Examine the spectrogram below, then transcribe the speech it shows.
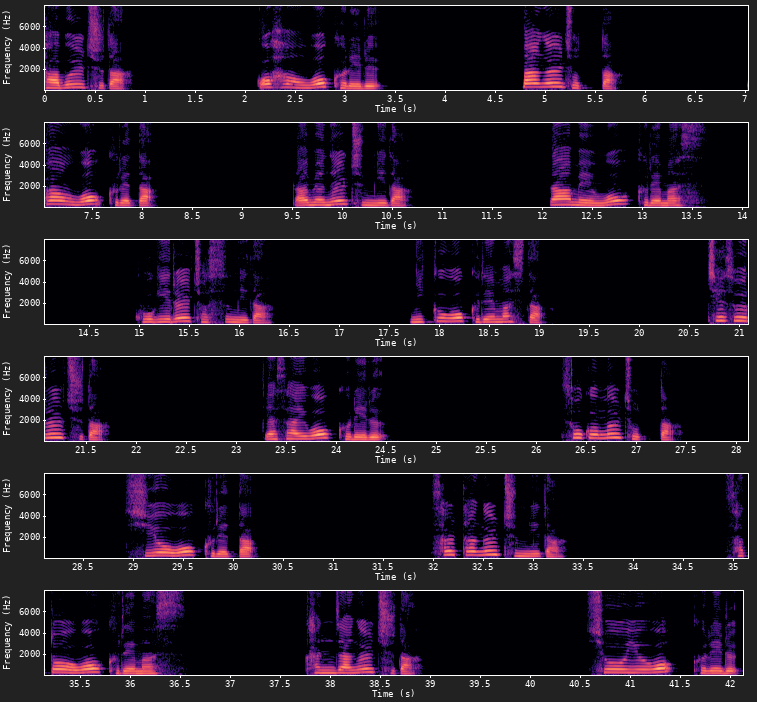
밥을 주다. 고한워 그레르. 빵을 줬다. 판워 그레다. 라면을 줍니다. 라멘워 그레마스. 고기를 줬습니다. 니크워 그레마시다. 채소를 주다. 야사이워 그레르. 소금을 줬다. 주요오 그랬다. 설탕을 줍니다. 사토오 그레마스. 간장을 주다. 쇼유오 그레르.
